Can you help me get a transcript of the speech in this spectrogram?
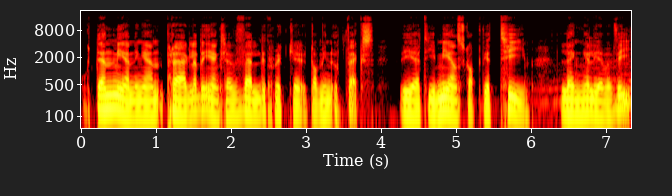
Och den meningen präglade egentligen väldigt mycket av min uppväxt. Vi är ett gemenskap, vi är ett team. Länge lever vi.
